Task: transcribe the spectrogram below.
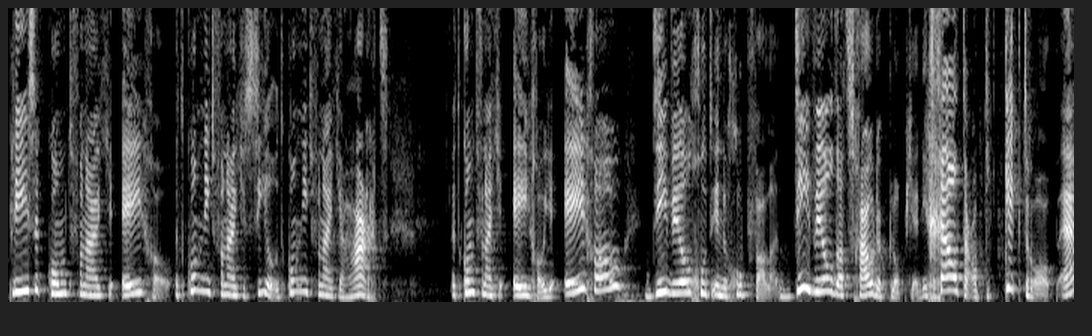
pleasen komt vanuit je ego. Het komt niet vanuit je ziel. Het komt niet vanuit je hart. Het komt vanuit je ego. Je ego, die wil goed in de groep vallen. Die wil dat schouderklopje. Die geldt daarop. Die kikt erop. Hè?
